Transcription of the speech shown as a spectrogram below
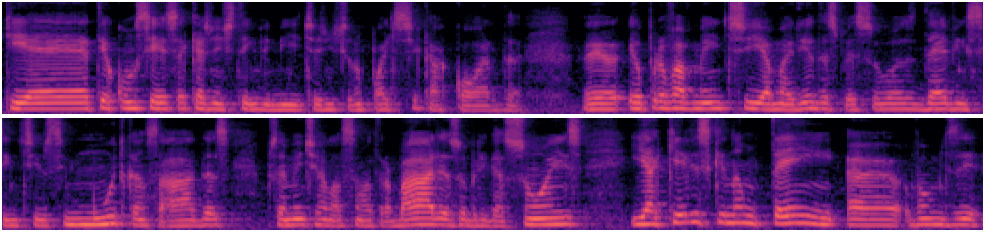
que é ter consciência que a gente tem limite, a gente não pode esticar a corda. Eu, eu provavelmente, a maioria das pessoas devem sentir-se muito cansadas, principalmente em relação ao trabalho, às obrigações, e aqueles que não têm, uh, vamos dizer,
